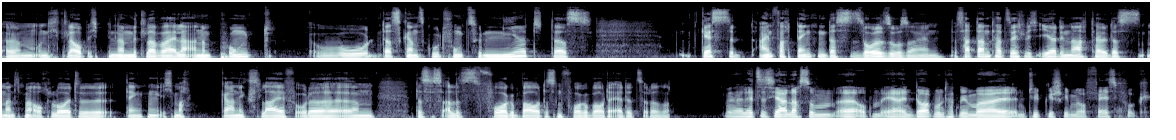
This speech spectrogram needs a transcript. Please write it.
Ähm, und ich glaube, ich bin da mittlerweile an einem Punkt, wo das ganz gut funktioniert, dass Gäste einfach denken, das soll so sein. Das hat dann tatsächlich eher den Nachteil, dass manchmal auch Leute denken, ich mache gar nichts live oder ähm, das ist alles vorgebaut, das sind vorgebaute Edits oder so. Ja, letztes Jahr nach so einem äh, Open Air in Dortmund hat mir mal ein Typ geschrieben auf Facebook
